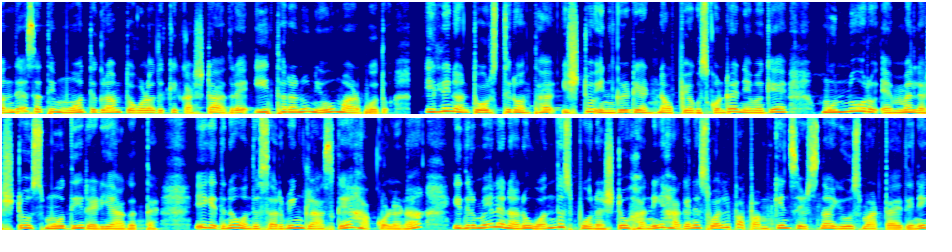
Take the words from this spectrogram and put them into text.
ಒಂದೇ ಸತಿ ಮೂವತ್ತು ಗ್ರಾಮ್ ತೊಗೊಳೋದಕ್ಕೆ ಕಷ್ಟ ಆದರೆ ಈ ಥರನೂ ನೀವು ಮಾಡ್ಬೋದು. ಇಲ್ಲಿ ನಾನು ತೋರಿಸ್ತಿರುವಂತಹ ಇಷ್ಟು ಇಂಗ್ರೀಡಿಯೆಂಟ್ನ ಉಪಯೋಗಿಸ್ಕೊಂಡ್ರೆ ನಿಮಗೆ ಮುನ್ನೂರು ಎಂ ಎಲ್ ಅಷ್ಟು ಸ್ಮೂದಿ ರೆಡಿ ಆಗುತ್ತೆ. ಈಗ ಇದನ್ನು ಒಂದು ಸರ್ವಿಂಗ್ ಗ್ಲಾಸ್ಗೆ ಹಾಕ್ಕೊಳ್ಳೋಣ ಇದ್ರ ಮೇಲೆ ನಾನು ಒಂದು ಸ್ಪೂನಷ್ಟು ಹನಿ ಹಾಗೆಯೇ ಸ್ವಲ್ಪ ಪಂಪ್ಕಿನ್ ಸೀಡ್ಸ್ನ ಯೂಸ್ ಮಾಡ್ತಾ ಇದ್ದೀನಿ.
